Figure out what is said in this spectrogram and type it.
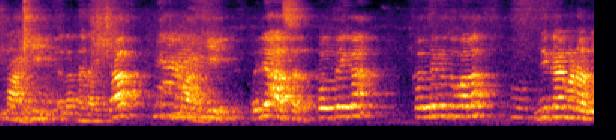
नाही त्याला धरायचा नाही. म्हणजे असं. कळतंय का? कळतंय का तुम्हाला? मी काय म्हणाल?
